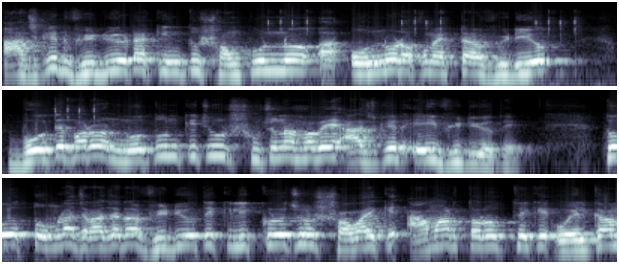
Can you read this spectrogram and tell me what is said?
আজকের ভিডিওটা কিন্তু সম্পূর্ণ আহ, অন্যরকম একটা ভিডিও। বলতে পারো নতুন কিছুর সূচনা হবে আজকের এই ভিডিওতে। তো তোমরা যারা যারা ভিডিওতে ক্লিক করেছ সবাইকে আমার তরফ থেকে ওয়েলকাম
